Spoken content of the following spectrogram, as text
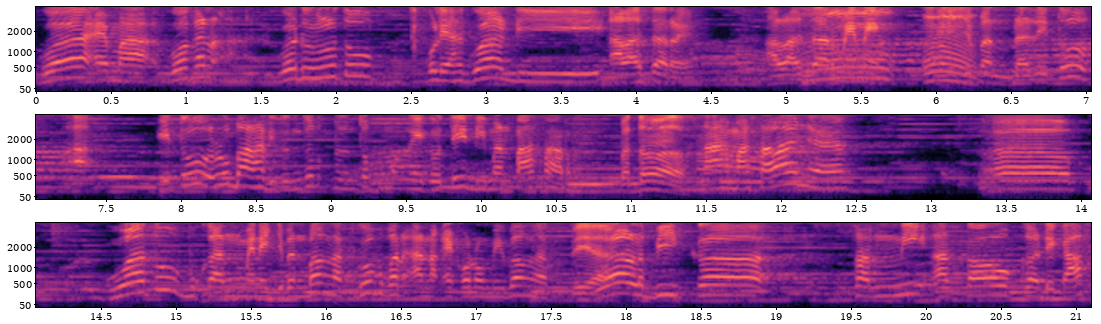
gue emang gue kan gue dulu tuh kuliah gue di Al Azhar ya. Al Azhar Menek manajemen dan itu ah, itu lu malah dituntut untuk mengikuti demand pasar. Betul. Nah masalahnya eh gua tuh bukan manajemen banget, gua bukan anak ekonomi banget. Iya. Gua lebih ke seni atau ke DKV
